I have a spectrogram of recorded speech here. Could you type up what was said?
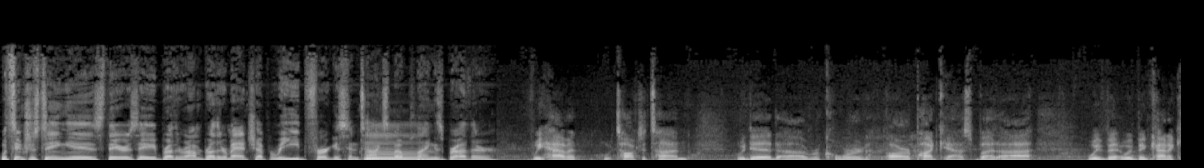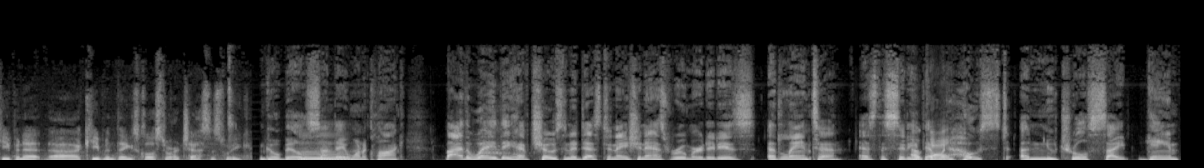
What's interesting is there's a brother on brother matchup. Reid Ferguson talks mm. about playing his brother. We haven't talked a ton. We did uh, record our podcast, but uh, we've been we've been kind of keeping it uh, keeping things close to our chest this week. Go Bills! Mm. Sunday one o'clock. By the way, they have chosen a destination as rumored. It is Atlanta as the city okay. that would host a neutral site game.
